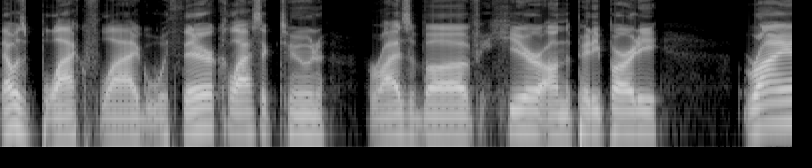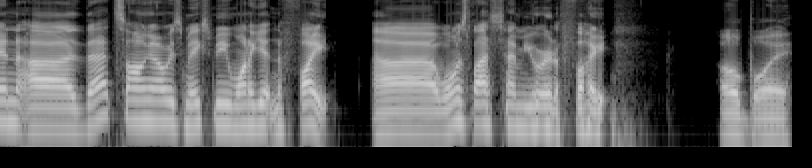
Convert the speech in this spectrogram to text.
That was Black Flag with their classic tune, Rise Above, here on the Pity Party. Ryan, uh, that song always makes me want to get in a fight. Uh, when was the last time you were in a fight? Oh boy.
